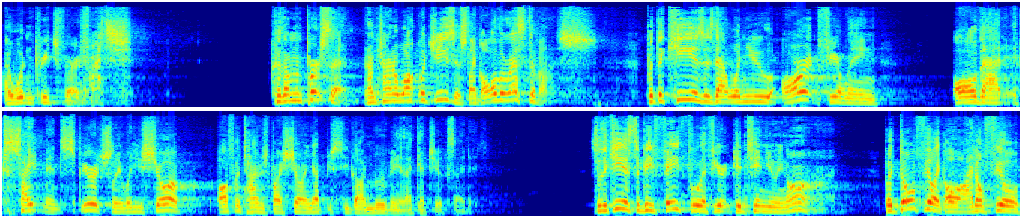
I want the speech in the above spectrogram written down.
I wouldn't preach very much. Because I'm a person and I'm trying to walk with Jesus like all the rest of us. But the key is, is that when you aren't feeling all that excitement spiritually, when you show up, oftentimes by showing up, you see God moving and that gets you excited. So the key is to be faithful if you're continuing on. But don't feel like, oh, I don't feel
